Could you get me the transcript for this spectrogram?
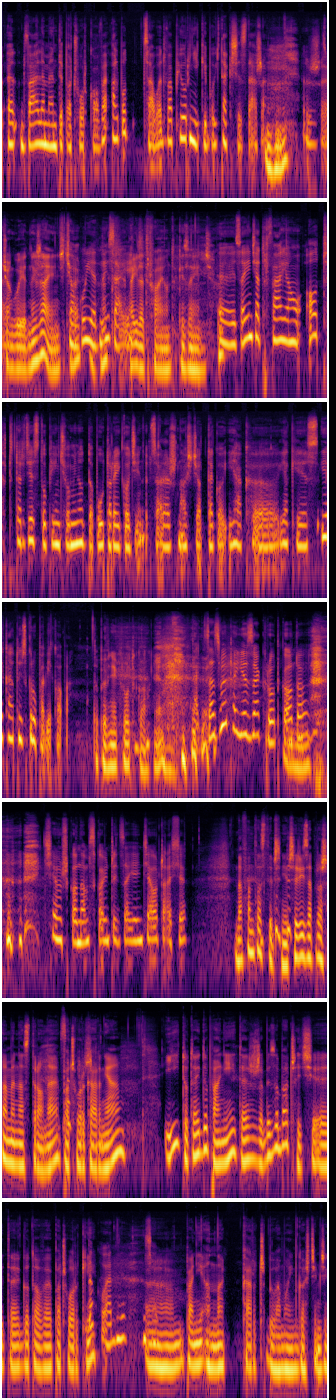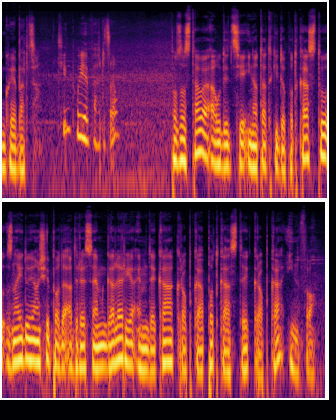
e, dwa elementy patchworkowe albo całe dwa piórniki, bo i tak się zdarza, że W ciągu jednych zajęć, w ciągu tak? jednych Mhm. zajęć. A ile trwają takie zajęcia? E, Zajęcia trwają od 45 minut do półtorej godziny, w zależności od tego, jak, e, jak jest, jaka to jest grupa wiekowa. To pewnie krótko, nie? Tak, zazwyczaj jest za krótko, to Mhm. ciężko nam skończyć zajęcia o czasie. No fantastycznie, czyli zapraszamy na stronę Patchworkarnia i tutaj do pani też, żeby zobaczyć e, te gotowe patchworki. Dokładnie. E, Pani Anna Karcz była moim gościem. Dziękuję bardzo. Dziękuję bardzo. Pozostałe audycje i notatki do podcastu znajdują się pod adresem galeriamdk.podcasty.info.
